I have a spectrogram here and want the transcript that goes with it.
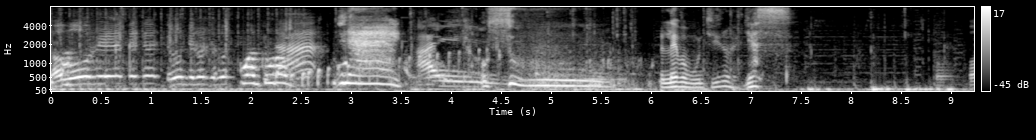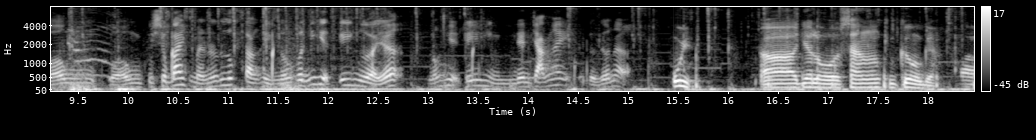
ở vô đi chơi chơi chơi luôn chơi luôn chơi luôn quan chú đá. Yeah ai. Oh su. Level 49 rồi. Yes của ông của ông Fisher Black mà nó lúc tàng hình nó vẫn hiện cái người á. Nó hiện cái hình đen trắng ấy kiểu rất là ui. À, yellow sang kim cương kìa. Ờ.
